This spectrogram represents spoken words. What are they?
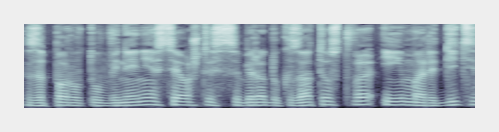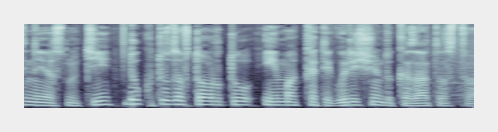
За първото обвинение все още се събират доказателства и има редици неясноти, докато за второто има категорични доказателства.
